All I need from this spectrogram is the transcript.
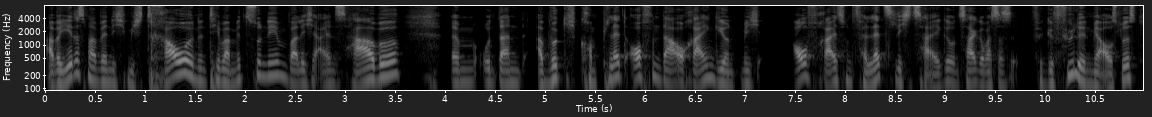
Aber jedes Mal, wenn ich mich traue, ein Thema mitzunehmen, weil ich eins habe ähm, und dann wirklich komplett offen da auch reingehe und mich aufreiße und verletzlich zeige und zeige, was das für Gefühle in mir auslöst,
